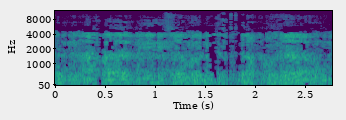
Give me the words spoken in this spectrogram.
من أحاديث ومن استقناهم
